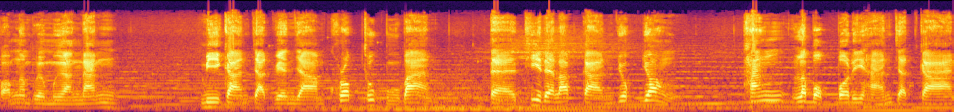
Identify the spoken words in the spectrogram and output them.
ของอำเภอเมืองนั้น มีการจัดเวรยามครบทุกหมู่บ้าน แต่ที่ได้รับการยกย่อง ทั้งระบบบริหารจัดการ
